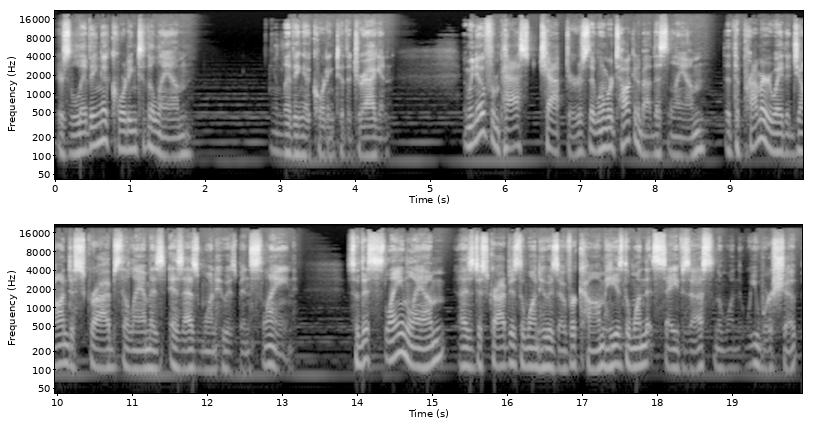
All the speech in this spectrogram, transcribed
there's living according to the lamb and living according to the dragon. And we know from past chapters that when we're talking about this lamb, that the primary way that John describes the lamb is, is as one who has been slain. So this slain lamb is described as the one who has overcome. He is the one that saves us and the one that we worship.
